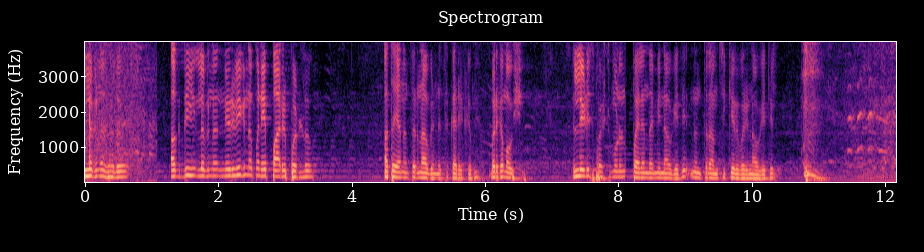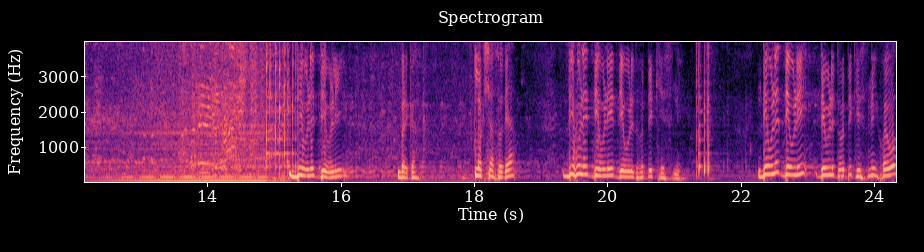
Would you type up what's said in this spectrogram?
लग्न झालं. अगदी लग्न निर्विघ्नपणे पार पडलं. आता यानंतर नाव घेण्याचा कार्यक्रम आहे. बरं का मावशी? लेडीज फर्स्ट म्हणून पहिल्यांदा मी नाव घेते नंतर आमची किरभरी नाव घेतील. देवळीत देवळी. बरं का? लक्ष असू द्या. देवळीत देवळी देवळीत होती खिसणी. देवळीत देवळी देवळीत होती खिसणी. होय हो?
